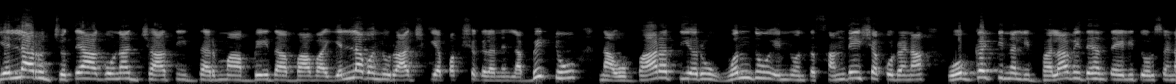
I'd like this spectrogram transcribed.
ಎಲ್ಲಾರು ಜೊತೆ ಆಗೋಣ, ಜಾತಿ, ಧರ್ಮ, ಭೇದ, ಭಾವ ಎಲ್ಲವನ್ನು ರಾಜಕೀಯ ಪಕ್ಷಗಳನ್ನೆಲ್ಲ ಬಿಟ್ಟು ನಾವು ಭಾರತೀಯರು ಒಂದು ಎನ್ನುವಂತ ಸಂದೇಶ ಕೊಡೋಣ. ಒಗ್ಗಟ್ಟಿನಲ್ಲಿ ಬಲವಿದೆ ಅಂತ ಹೇಳಿ ತೋರಿಸೋಣ.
